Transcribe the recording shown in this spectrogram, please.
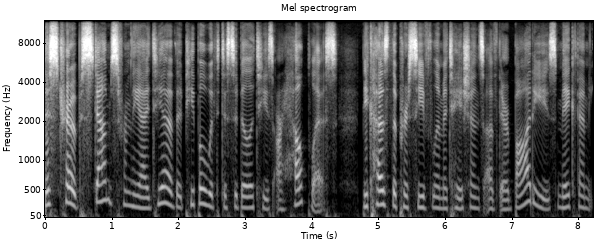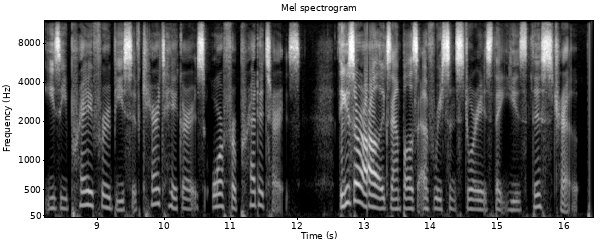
This trope stems from the idea that people with disabilities are helpless because the perceived limitations of their bodies make them easy prey for abusive caretakers or for predators. These are all examples of recent stories that use this trope.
